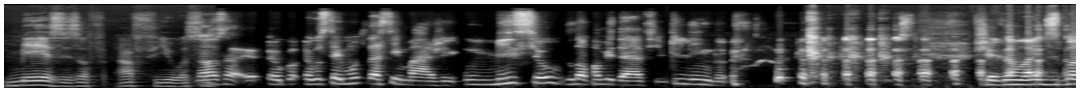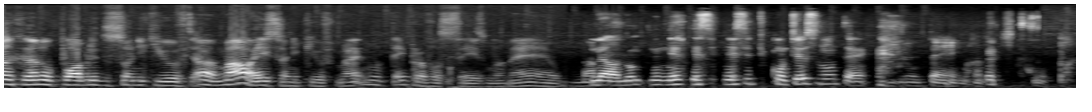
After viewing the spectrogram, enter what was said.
meses a, a fio, assim. Nossa, eu, eu, gostei muito dessa imagem, um míssil do Napalm Death, que lindo. Chegando lá e desbancando o pobre do Sonic Youth. Ah, mal aí, Sonic Youth, mas não tem para vocês, mano. É, não, não, nesse, nesse contexto não tem. Não tem, mano. Desculpa.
